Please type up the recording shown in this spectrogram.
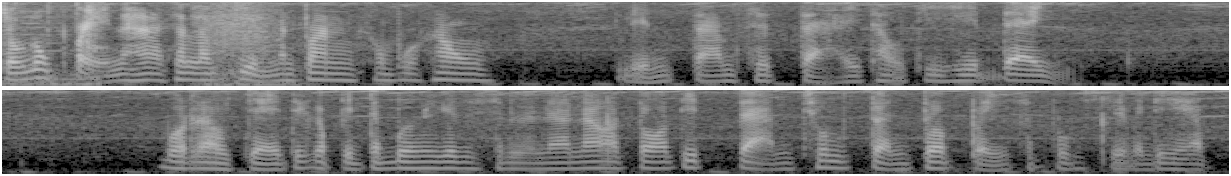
จมลงไปนะฮะสำหรับเกมมันปันของพวกเขาเหรียญตามสไตล์เท่าที่เฮ็ดได้บ่เราใจที่ก็เป็นตะเบิงอยู่ที่สุดแล้วนะต่อติดตามชมตอนตัวไปครับผมสวัสดีครับ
